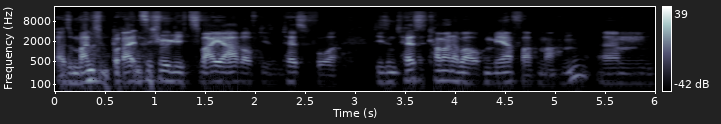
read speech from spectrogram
also manche bereiten sich wirklich zwei Jahre auf diesen Test vor. diesen Test kann man aber auch mehrfach machen. Ähm,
